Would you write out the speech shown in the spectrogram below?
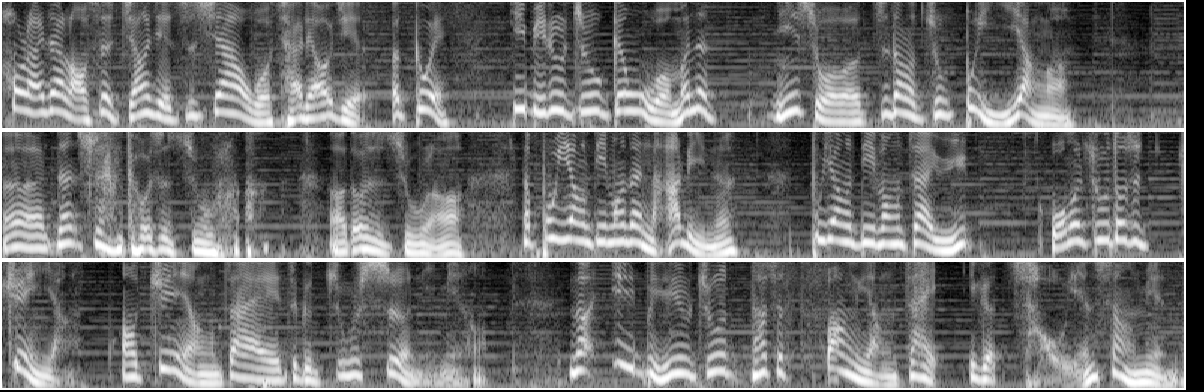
后来在老师的讲解之下，我才了解。呃，各位，伊比利猪跟我们的你所知道的猪不一样啊。呃，但虽然都是猪了啊，都是猪了啊，那不一样的地方在哪里呢？不一样的地方在于，我们猪都是圈养哦，圈养在这个猪舍里面哈。那一比利猪它是放养在一个草原上面的，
